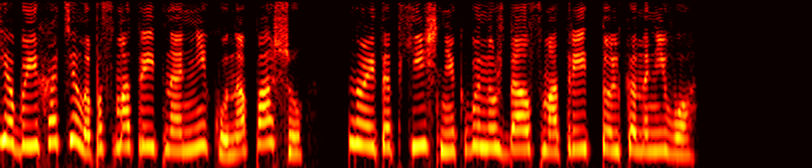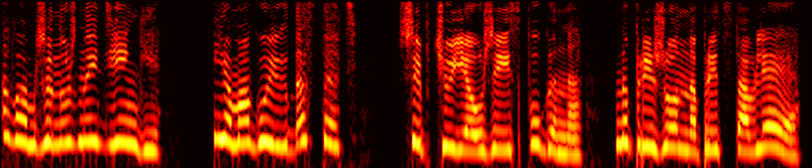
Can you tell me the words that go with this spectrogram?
Я бы и хотела посмотреть на Нику, на Пашу, но этот хищник вынуждал смотреть только на него. «Вам же нужны деньги. Я могу их достать», — шепчу я уже испуганно, напряженно представляя,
